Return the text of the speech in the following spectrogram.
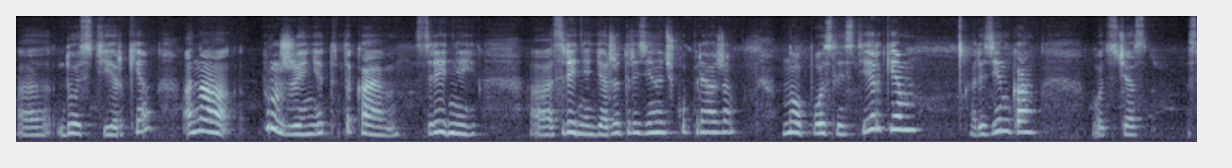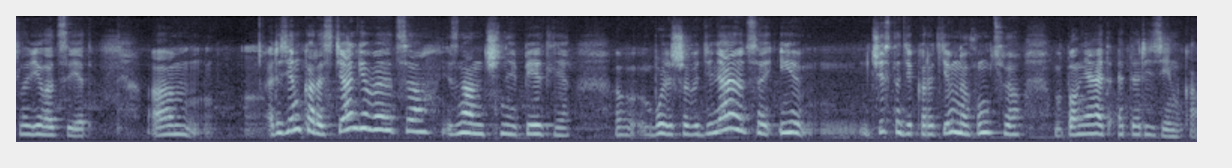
э, до стирки. Она пружинит, такая средней, э, средняя держит резиночку пряжа. Но после стирки резинка, вот сейчас словила цвет, резинка растягивается, изнаночные петли больше выделяются и чисто декоративную функцию выполняет эта резинка.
